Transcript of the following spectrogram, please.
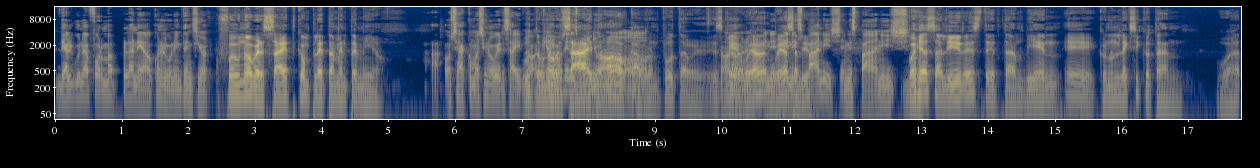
de alguna forma planeado con alguna intención. Fue un oversight completamente mío. Ah, o sea, como así un oversight. Puta, no, un oversight. español, No, cabrón, puta, güey. Es No, que no, voy a, en, voy a en salir. Spanish, en Spanish. Voy a salir este también eh, con un léxico tan. ¿What?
